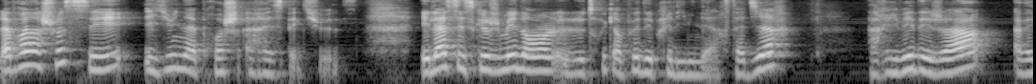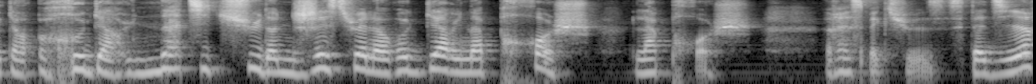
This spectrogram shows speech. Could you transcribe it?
La première chose, c'est ayez une approche respectueuse. Et là, c'est ce que je mets dans le truc un peu des préliminaires, c'est-à-dire arriver déjà avec un regard, une attitude, une gestuelle, un regard, une approche, l'approche respectueuse. C'est-à-dire,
